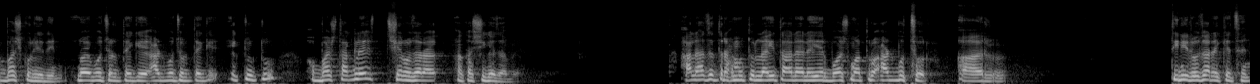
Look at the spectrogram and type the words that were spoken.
অভ্যাস করিয়ে দিন। নয় বছর থেকে, আট বছর থেকে একটু একটু অভ্যাস থাকলে সে রোজা আঁকা শিখে যাবে। আল হাজরত রহমতুল্লাহ তাল আলহের বয়স মাত্র আট বছর, আর তিনি রোজা রেখেছেন।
